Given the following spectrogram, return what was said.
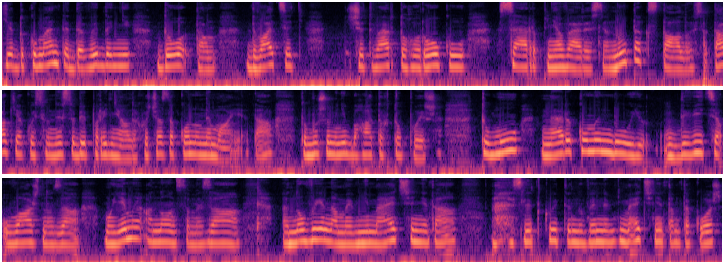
є документи, де видані до там 20 24-го року, серпня, вересня. Ну так сталося, так якось вони собі прийняли, хоча закону немає, так? тому що мені багато хто пише. Тому не рекомендую. Дивіться уважно за моїми анонсами, за новинами в Німеччині. Та? Слідкуйте новини в Німеччині, там також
